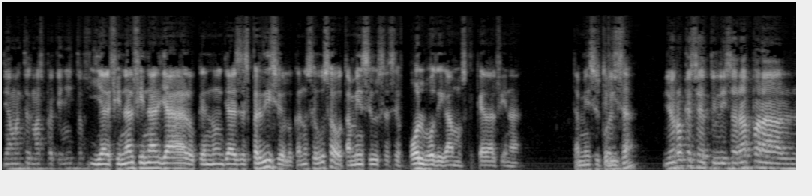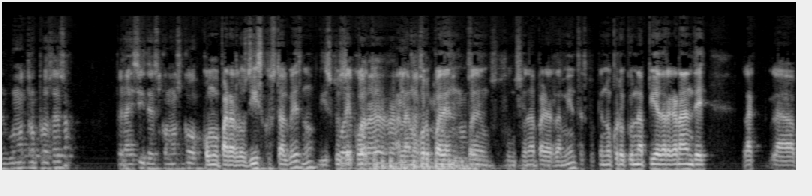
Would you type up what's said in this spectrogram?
diamantes más pequeñitos. Y al final, final, ya lo que no, ya es desperdicio, lo que no se usa, o también se usa ese polvo, digamos, que queda al final. ¿También se Pues, utiliza? Yo creo que se utilizará para algún otro proceso, pero ahí sí desconozco. como para los discos tal vez, ¿no? Discos Puede de corte. A lo mejor me pueden, imagino, pueden funcionar para herramientas, porque no creo que una piedra grande la, la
